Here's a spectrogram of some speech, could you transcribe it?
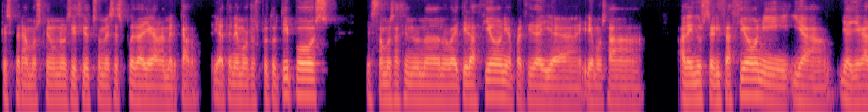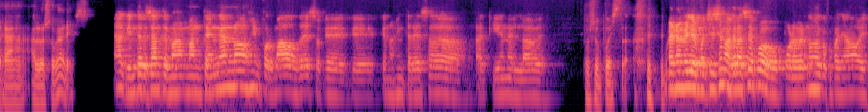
que esperamos que en unos 18 meses pueda llegar al mercado. Ya tenemos los prototipos, estamos haciendo una nueva iteración y a partir de ahí ya iremos a, la industrialización y, a, llegar a, los hogares. Ah, qué interesante. Manténgannos informados de eso, que, nos interesa aquí en el LAVE. Por supuesto. Bueno, Emilio, muchísimas gracias por, por habernos acompañado hoy.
